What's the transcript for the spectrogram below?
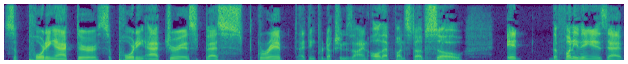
Supporting Actor, Supporting Actress, Best Script, I think Production Design, all that fun stuff. So it, the funny thing is that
